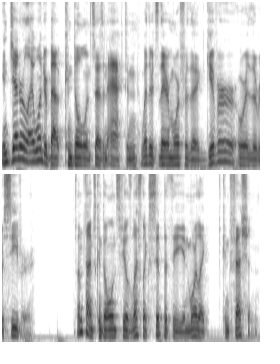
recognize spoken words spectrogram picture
In general, I wonder about condolence as an act and whether it's there more for the giver or the receiver. Sometimes condolence feels less like sympathy and more like confession,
